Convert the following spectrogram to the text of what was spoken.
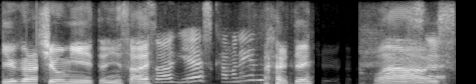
You're gonna show me the inside? Inside, yes, coming in. Thank you. Wow, So, it's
